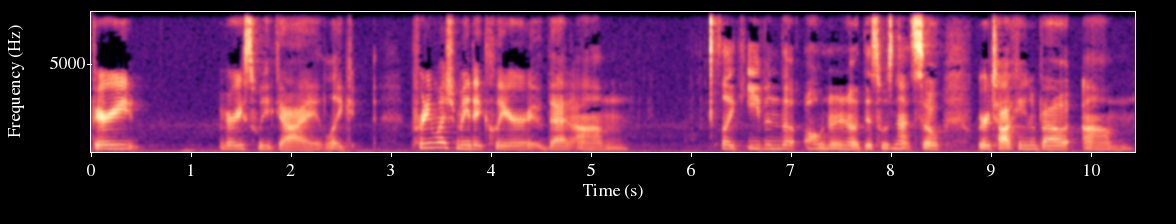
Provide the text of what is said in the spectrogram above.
very very sweet guy. Like pretty much made it clear that um like even the oh no no no this was not so we were talking about um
